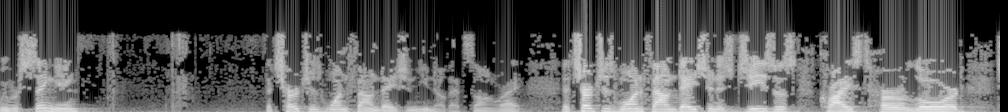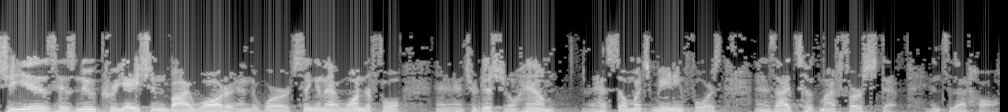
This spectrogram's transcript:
we were singing the church is one foundation. You know that song, right? The church's one foundation is Jesus Christ, her Lord. She is his new creation by water and the word. Singing that wonderful and, and traditional hymn that has so much meaning for us. And as I took my first step into that hall,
